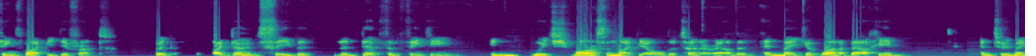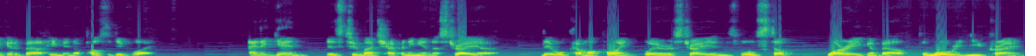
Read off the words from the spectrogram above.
things might be different. But I don't see the, the depth of thinking in which Morrison might be able to turn it around and, and make it one about him and two make it about him in a positive way. And again, there's too much happening in Australia. There will come a point where Australians will stop worrying about the war in Ukraine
